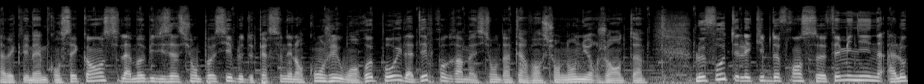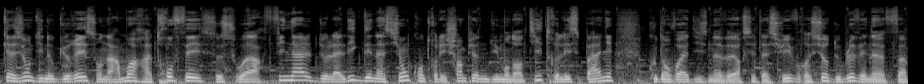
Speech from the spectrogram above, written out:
Avec les mêmes conséquences, la mobilisation possible de personnel en congé ou en repos et la déprogrammation d'interventions non urgentes. Le foot, l'équipe de France féminine a l'occasion d'inaugurer son armoire à trophées ce soir. Finale de la Ligue des Nations contre les championnes du monde en l'Espagne. Coup d'envoi à 19h, c'est à suivre sur W9.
